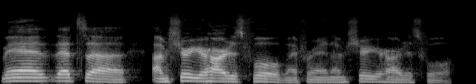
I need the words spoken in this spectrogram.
Man, that's uh I'm sure your heart is full, my friend. I'm sure your heart is full.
